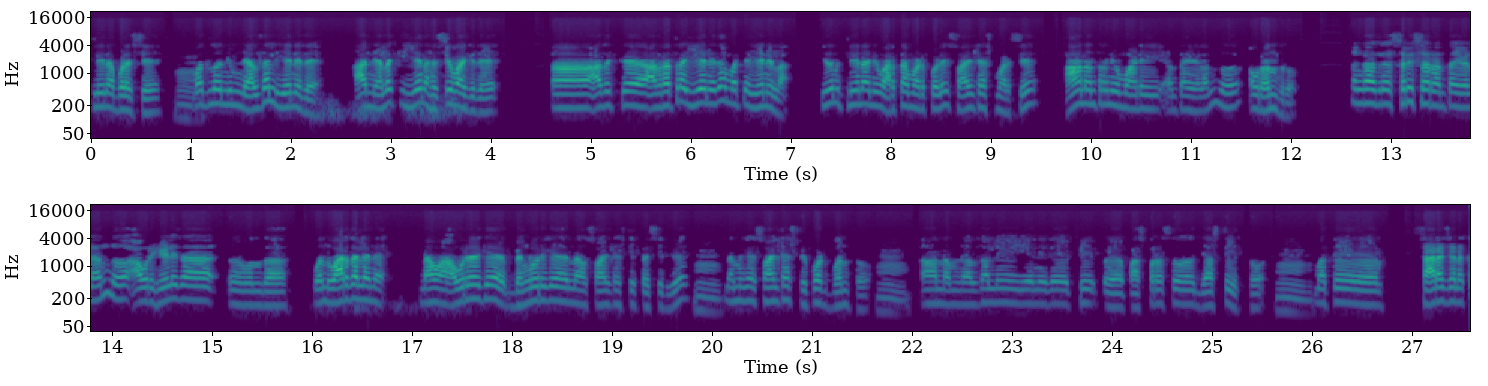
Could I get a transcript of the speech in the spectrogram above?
ಕ್ಲೀನ್ ಆಗಿ ಬಳಸಿ. ಹ್ಮ್. ಮೊದಲು ನಿಮ್ ನೆಲದಲ್ಲಿ ಏನಿದೆ ಆ ನೆಲಕ್ಕೆ ಏನ್ ಹಸಿವಾಗಿದೆ ಆ ಅದಕ್ಕೆ ಅದ್ರ ಹತ್ರ ಏನಿದೆ ಮತ್ತೆ ಏನಿಲ್ಲ. ಇದನ್ನ ಕ್ಲೀನಾಗಿ ನೀವು ಅರ್ಥ ಮಾಡ್ಕೊಳ್ಳಿ ಸಾಯಿಲ್ ಟೆಸ್ಟ್ ಮಾಡಿಸಿ. ಆ ನಂತರ ನೀವು ಮಾಡಿ ಅಂತ ಹೇಳಂದು ಅವ್ರು ಅಂದ್ರು. ಹಂಗಾದ್ರೆ ಸರಿ ಸರ್ ಅಂತ ಹೇಳಂದು ಅವ್ರು ಹೇಳಿದ ಒಂದು ಒಂದು ವಾರದಲ್ಲೇನೆ ನಾವು ಅವ್ರಿಗೆ ಬೆಂಗಳೂರಿಗೆ ನಾವು ಸಾಯಿಲ್ ಟೆಸ್ಟ್ ಕಳಿಸಿದ್ವಿ. ನಮಗೆ ಸಾಯಿಲ್ ಟೆಸ್ಟ್ ರಿಪೋರ್ಟ್ ಬಂತು. ಆ, ನಮ್ಮ ನೆಲದಲ್ಲಿ ಏನಿದೆ ಫಾಸ್ಫರಸ್ ಜಾಸ್ತಿ ಇತ್ತು. ಮತ್ತೆ ಸಾರಜನಕ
